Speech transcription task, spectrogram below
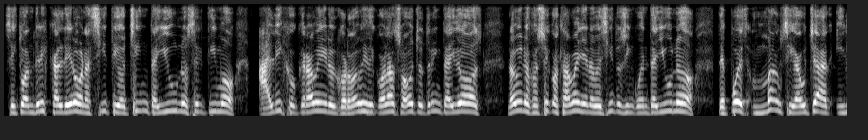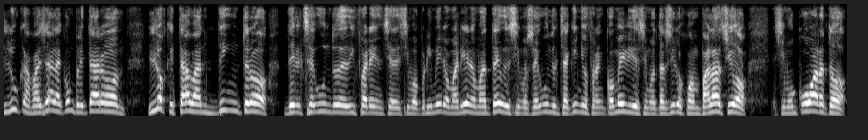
Sexto Andrés Calderón a 781. Séptimo Alejo Cravero, el cordobés de Colazo a 832. Noveno José Costamaña 951. Después Mausi Gauchat y Lucas Bayala completaron los que estaban dentro del segundo de diferencia. Decimo primero Mariano Mateo, decimo segundo el chaqueño Francomelli, decimo tercero Juan Palacio, decimo decimocuarto.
